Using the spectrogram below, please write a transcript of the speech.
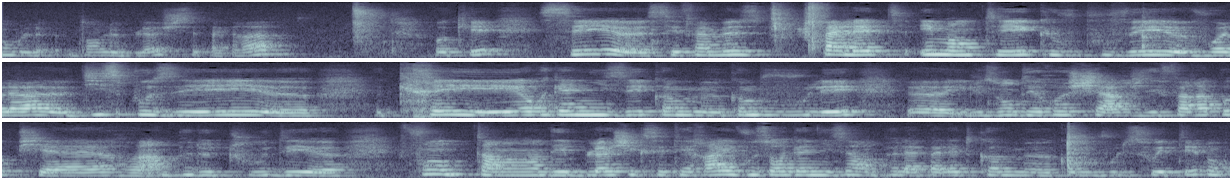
ongle dans le blush, c'est pas grave, ok C'est euh, ces fameuses palettes aimantées que vous pouvez euh, voilà, euh, disposer, créer, organiser comme, comme vous voulez. ils ont des recharges, des fards à paupières, un peu de tout, des fonds de teint, des blushs, etc. Et vous organisez un peu la palette comme, comme vous le souhaitez. Donc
